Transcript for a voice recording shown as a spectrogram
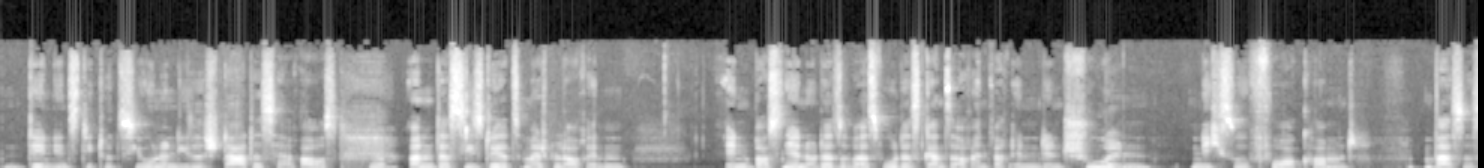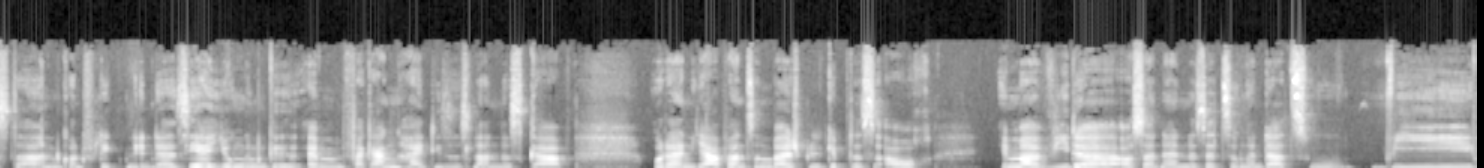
den Institutionen dieses Staates heraus. Ja. Und das siehst du ja zum Beispiel auch in, in Bosnien oder sowas, wo das Ganze auch einfach in den Schulen nicht so vorkommt, was es da an Konflikten in der sehr jungen ähm, Vergangenheit dieses Landes gab. Oder in Japan zum Beispiel gibt es auch immer wieder Auseinandersetzungen dazu, wie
